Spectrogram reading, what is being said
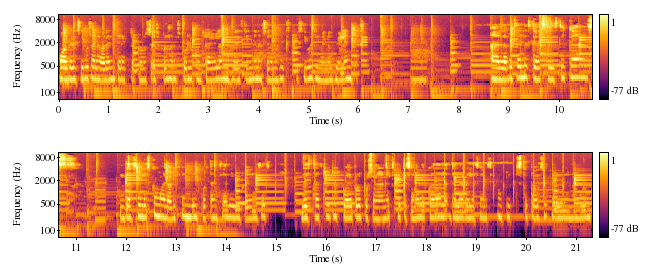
o agresivos a la hora de interactuar con otras personas, por lo contrario las mujeres tienden a ser más expresivas y menos violentas. A la raza de las características raciales como el origen de importancia de diferencias de estatus nos puede proporcionar una explicación adecuada de las relaciones y conflictos que puede suceder en un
